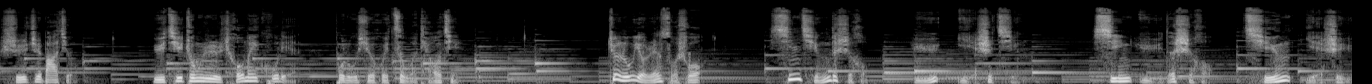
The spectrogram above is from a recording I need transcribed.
十之八九，与其终日愁眉苦脸，不如学会自我调节。正如有人所说，心情的时候，雨也是晴；心雨的时候，晴也是雨。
